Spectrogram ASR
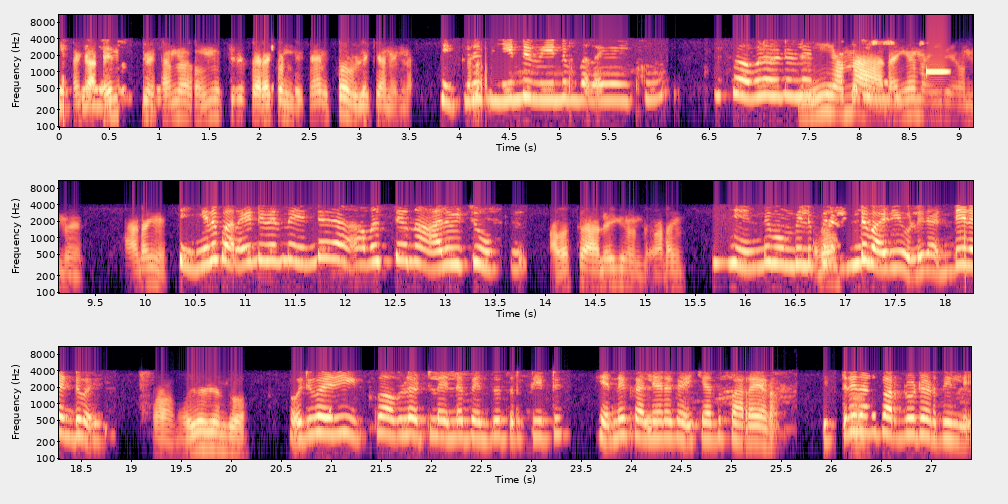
ഞാൻ കടയിൽ ഒന്ന് ഇച്ചിരി തിരക്കുണ്ട്. ഞാൻ ഇപ്പൊ വിളിക്കാം നിന്നെ. വീണ്ടും വീണ്ടും പറയായിക്കൂ നീ ഒന്ന് അടങ്ങ് മയിലേ ഒന്ന്. അടങ്ങ്. ഇങ്ങനെ പറയേണ്ടി വരുന്ന എന്റെ അവസ്ഥ ഒന്ന് ആലോചിച്ചു നോക്ക്. അവസ്ഥ ആലോചിക്കുന്നുണ്ട്. അടങ്ങ്. എന്റെ മുമ്പിൽ ഇപ്പൊ രണ്ട് വഴിയേ ഉള്ളു. രണ്ടേ രണ്ട് വഴി. ഒരു വഴി എന്തുവാ? ഒരു വഴി ഇക്കും അവളായിട്ടുള്ള എല്ലാ ബന്ധവും നിർത്തിയിട്ട് എന്നെ കല്യാണം കഴിക്കാന്ന് പറയണം. ഇത്രയും നാൾ പറഞ്ഞോണ്ട് നടന്നില്ലേ?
